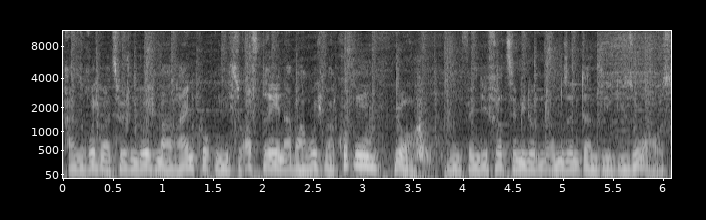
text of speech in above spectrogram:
Also ruhig mal zwischendurch mal reingucken, nicht so oft drehen, aber ruhig mal gucken. Ja, und wenn die 14 Minuten um sind, dann sehen die so aus.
